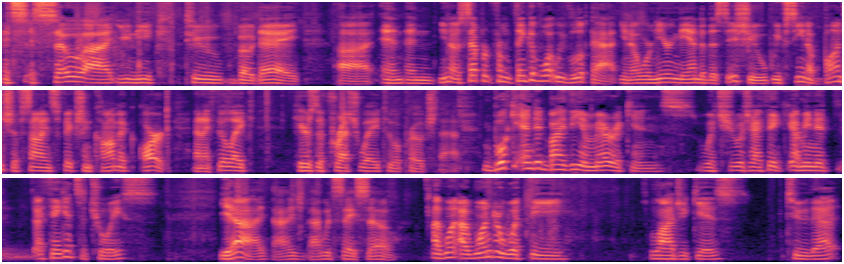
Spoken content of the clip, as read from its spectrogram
it's it's so uh, unique to Bodē. Uh, and and you know, separate from think of what we've looked at. You know, we're nearing the end of this issue. We've seen a bunch of science fiction comic art, and I feel like here's a fresh way to approach that. Book ended by the Americans, which which I think I mean it. I think it's a choice. Yeah, I I, I would say so. I I wonder what the logic is to that.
